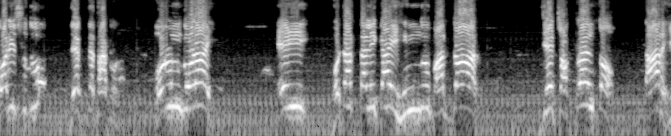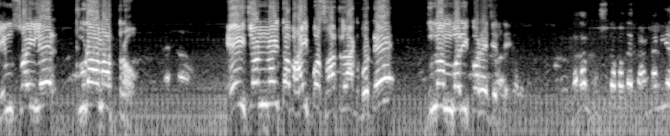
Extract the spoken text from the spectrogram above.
করি শুধু দেখতে থাকুন। অরুণ গোড়াই এই ভোটার তালিকায় হিন্দু বাদ দেওয়ার যে চক্রান্ত, তার হিমশৈলের চূড়া মাত্র এই জন্যই তো ভাইপো সাত লাখ ভোটে দু নম্বরই করে যেতে। দাদা মুর্শিদাবাদের দাঙ্গা নিয়ে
